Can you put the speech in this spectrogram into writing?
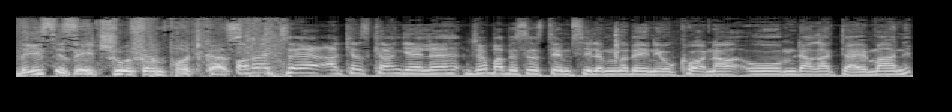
This is a True FM podcast. Alright eh, akhe sikhangele. Njengoba besesithembisile emnxebeni ukhona umntaka Diamond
